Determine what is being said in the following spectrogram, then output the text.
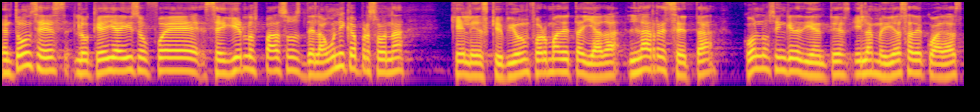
Entonces, lo que ella hizo fue seguir los pasos de la única persona que le escribió en forma detallada la receta con los ingredientes y las medidas adecuadas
